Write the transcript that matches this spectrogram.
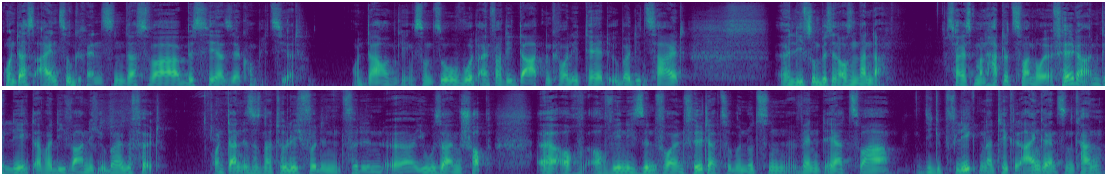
Und das einzugrenzen, das war bisher sehr kompliziert. Und darum ging es. Und so wurde einfach die Datenqualität über die Zeit, äh, lief so ein bisschen auseinander. Das heißt, man hatte zwar neue Felder angelegt, aber die waren nicht überall gefüllt. Und dann ist es natürlich für den, für den äh, User im Shop äh, auch, auch wenig sinnvoll, einen Filter zu benutzen, wenn er zwar die gepflegten Artikel eingrenzen kann,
